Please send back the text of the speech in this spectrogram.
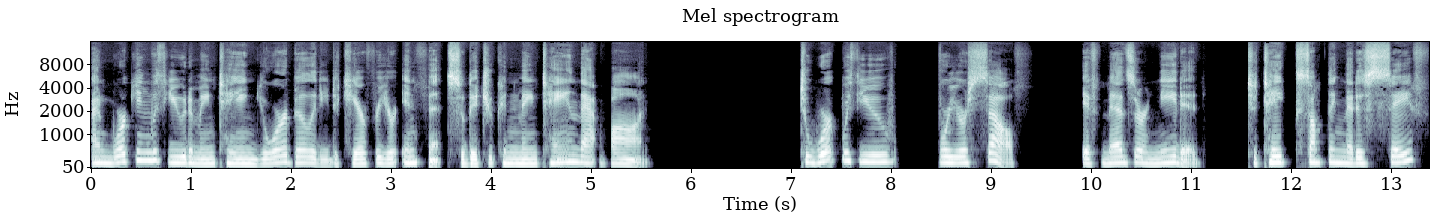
and working with you to maintain your ability to care for your infant so that you can maintain that bond. To work with you for yourself if meds are needed to take something that is safe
